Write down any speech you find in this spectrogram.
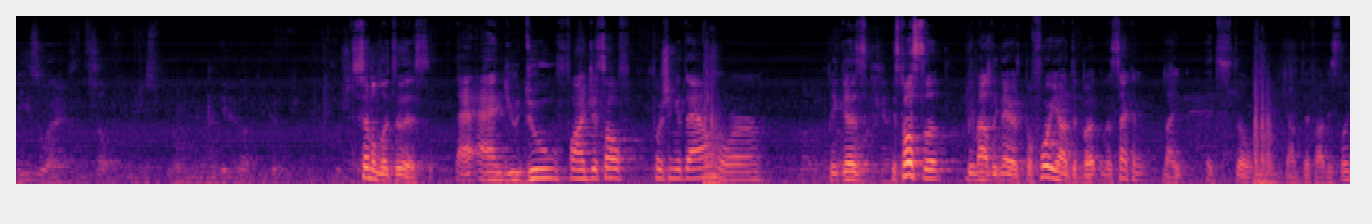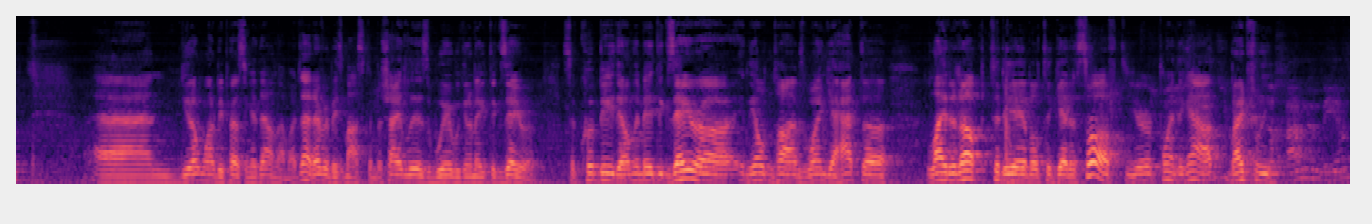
beeswax itself, just you heat it up, you could Similar to this, and you do find yourself pushing it down, or because it's supposed to be mildly nails before Yantif, but in the second night it's still Yantif, obviously, and you don't want to be pressing it down that much. That everybody's masking. The shaila is where we're going to make the gzeira. So it could be they only made the gzeira in the olden times when you had to light it up to be able to get it soft. You're pointing out rightfully. And the cham and beyond.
